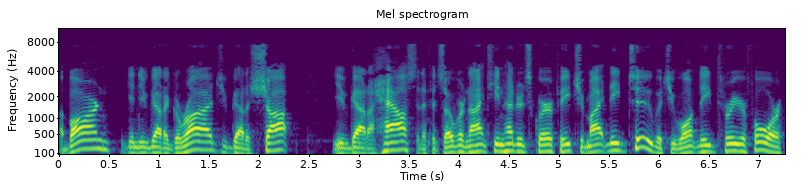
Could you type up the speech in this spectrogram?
a barn, again, you've got a garage, you've got a shop, you've got a house, and if it's over 1900 square feet, you might need two, but you won't need three or four.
